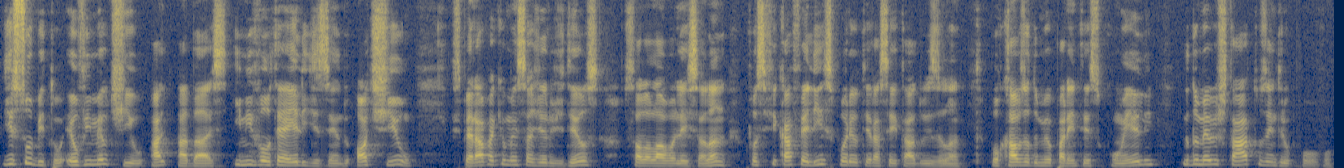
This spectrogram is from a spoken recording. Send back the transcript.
De súbito, eu vi meu tio, Al-Abbas, e me voltei a ele dizendo: Ó oh, tio, esperava que o mensageiro de Deus, sallallahu fosse ficar feliz por eu ter aceitado o Islã, por causa do meu parentesco com ele e do meu status entre o povo.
